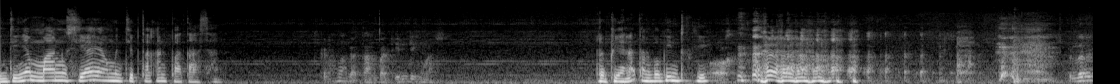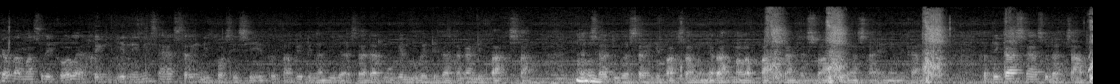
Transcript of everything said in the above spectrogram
Intinya manusia yang menciptakan batasan. Kenapa nggak tanpa dinding, Mas? Lebih enak tanpa pintu sih. Oh. Bener kata Mas Riko, letting in ini saya sering di posisi itu, tapi dengan tidak sadar mungkin boleh dikatakan dipaksa. Dan saya juga sering dipaksa menyerah melepaskan sesuatu yang saya inginkan. Ketika saya sudah capek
